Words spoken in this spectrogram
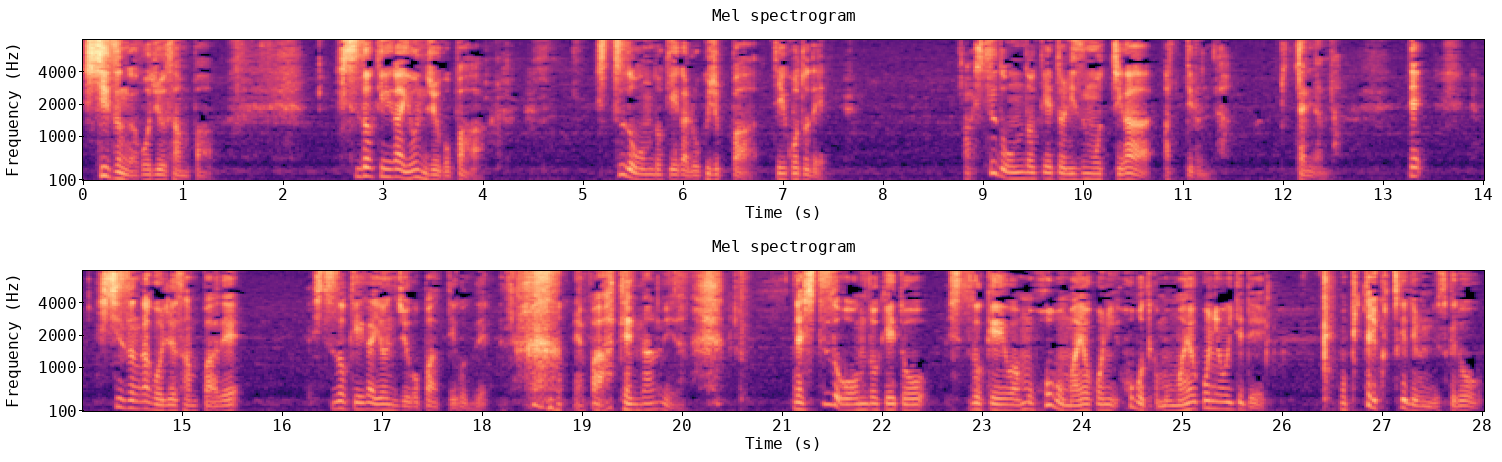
シーズンが53%。湿度計が45%、湿度温度計が60%っていうことで、あ、湿度温度計とリズムウォッチが合ってるんだ。ぴったりなんだ。で、シズンが53%で、湿度計が45%っていうことで。やっぱ当てになんねえな。湿度温度計と湿度計はもうほぼ真横に、ほぼってかもう真横に置いてて、もうぴったりくっつけてるんですけど、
